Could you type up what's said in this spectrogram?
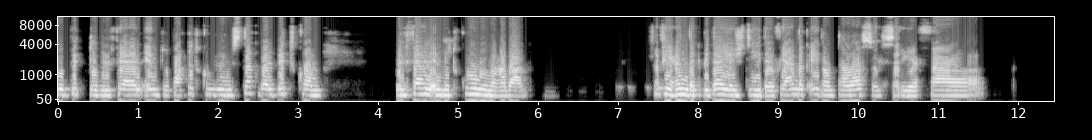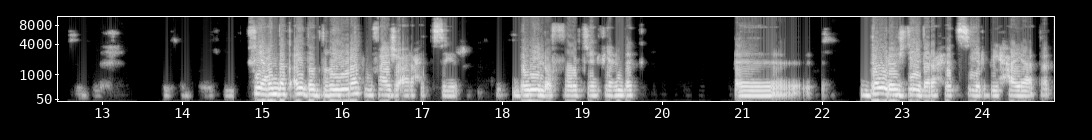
هو بده بالفعل أنتوا طاقتكم بالمستقبل بدكم بالفعل إنه تكونوا مع بعض. في عندك بداية جديدة وفي عندك أيضا تواصل سريع ف في عندك أيضا تغيرات مفاجئة راح تصير. The Wheel of Fortune في عندك آه، دورة جديدة راح تصير بحياتك.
